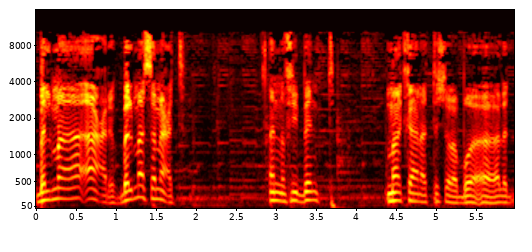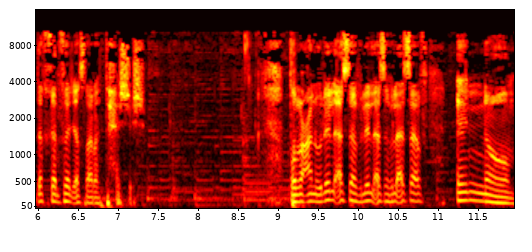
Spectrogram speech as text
بل ما أعرف بل ما سمعت أنه في بنت ما كانت تشرب ولا تدخن فجأة صارت تحشش. طبعا وللاسف للاسف للأسف إنه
